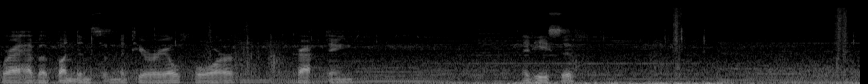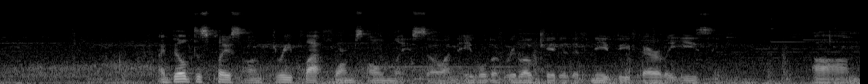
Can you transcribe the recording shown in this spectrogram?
Where I have abundance of material for crafting adhesive. I built this place on three platforms only, so I'm able to relocate it if need be fairly easy. Um,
